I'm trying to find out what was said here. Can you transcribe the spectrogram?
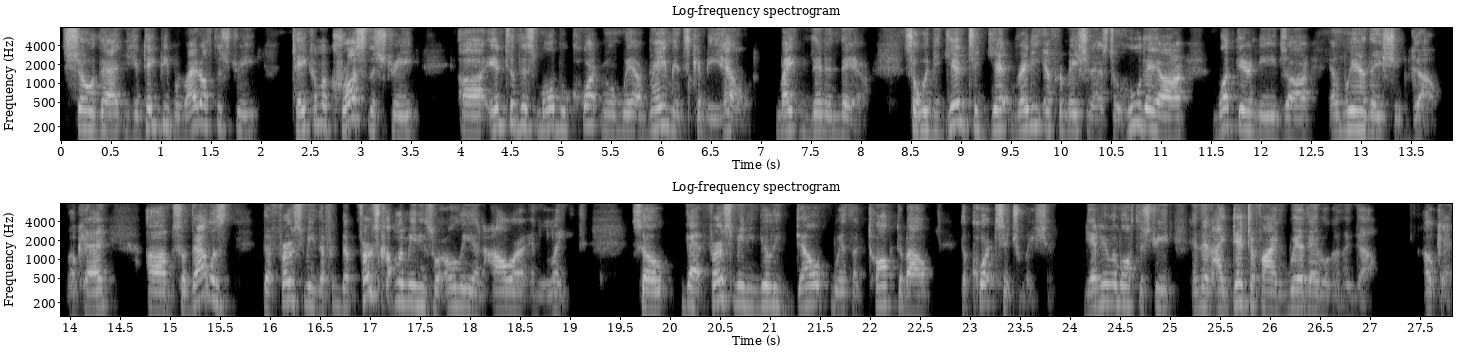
so that you can take people right off the street, take them across the street uh, into this mobile courtroom where arraignments can be held right then and there. So we begin to get ready information as to who they are, what their needs are, and where they should go. Okay. Um, so that was the first meeting. The, the, first couple of meetings were only an hour in length. So that first meeting really dealt with, uh, talked about the court situation, getting them off the street, and then identifying where they were going to go. Okay.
